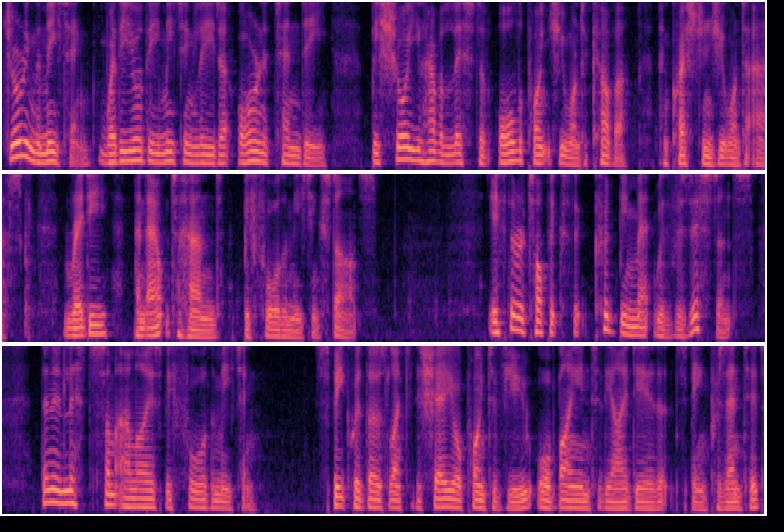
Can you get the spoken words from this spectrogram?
During the meeting, whether you're the meeting leader or an attendee, be sure you have a list of all the points you want to cover and questions you want to ask, ready and out to hand before the meeting starts. If there are topics that could be met with resistance, then enlist some allies before the meeting. Speak with those likely to share your point of view or buy into the idea that's being presented,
